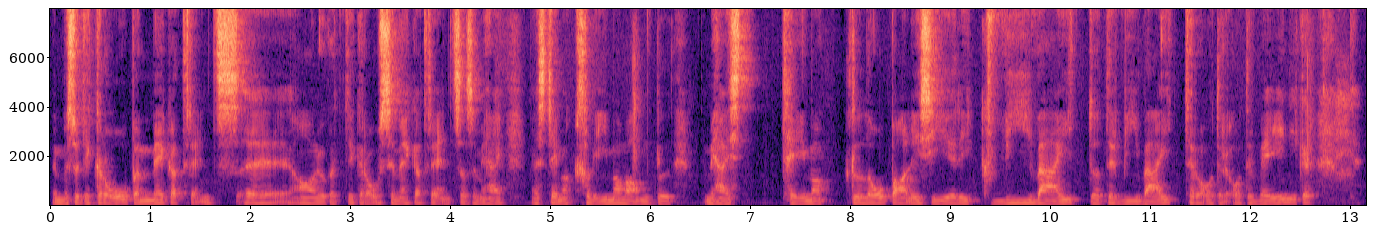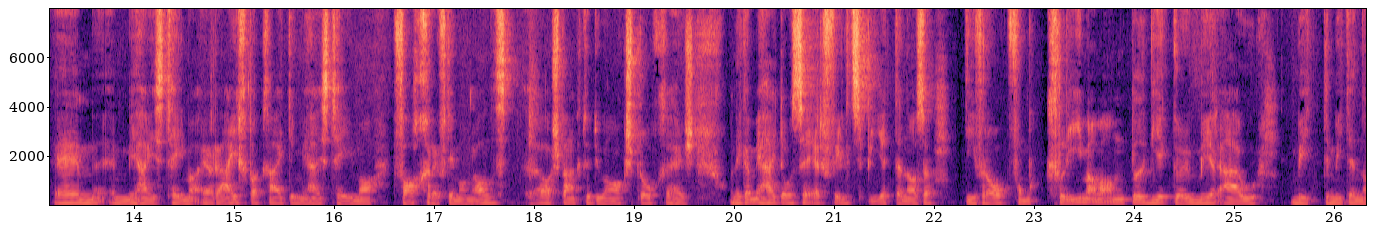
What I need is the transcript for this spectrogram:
Wenn man so die groben Megatrends äh, anschaut, die grossen Megatrends, also wir haben das Thema Klimawandel, wir haben Thema Globalisierung, wie weit oder wie weiter oder, oder weniger. Ähm, wir haben das Thema Erreichbarkeit, wir haben das Thema Fachkräftemangel, alles Aspekte, die du angesprochen hast. Und ich glaube, wir haben hier sehr viel zu bieten. Also die Frage vom Klimawandel, wie gehen wir auch mit, mit den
